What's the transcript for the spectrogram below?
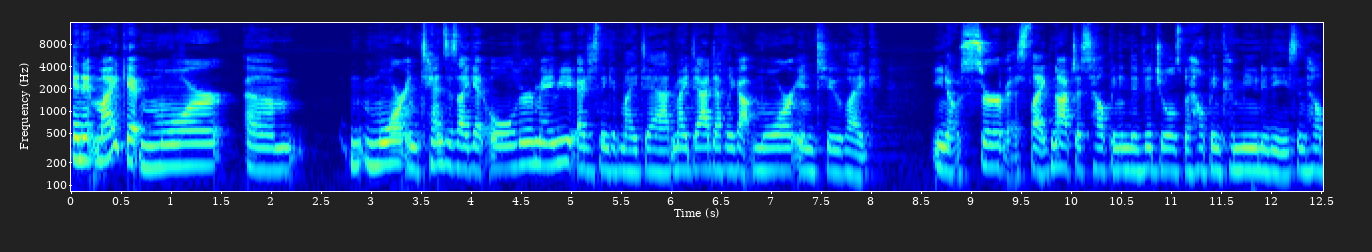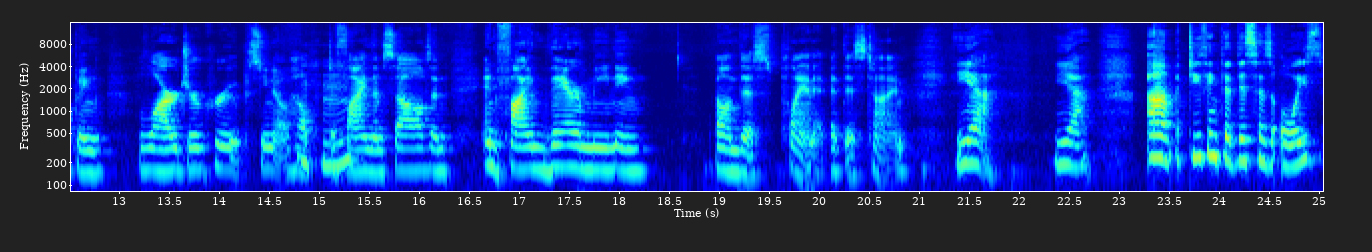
and it might get more um, more intense as I get older, maybe. I just think of my dad. My dad definitely got more into like, you know, service, like not just helping individuals, but helping communities and helping larger groups, you know, help mm-hmm. define themselves and and find their meaning on this planet at this time. Yeah. Yeah. Um, do you think that this has always,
